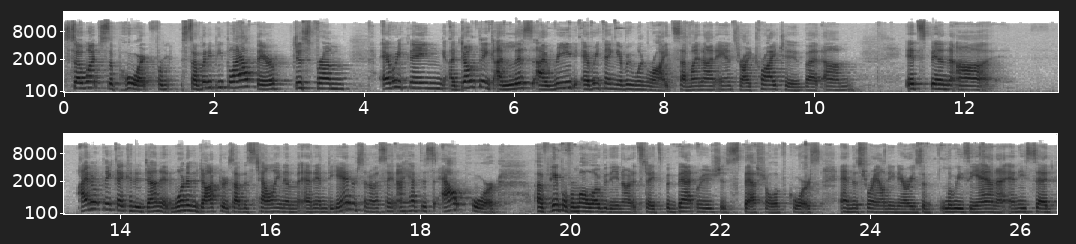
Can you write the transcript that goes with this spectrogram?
so much support from so many people out there just from everything, I don't think I list, I read everything everyone writes. I might not answer, I try to, but um, it's been, uh, I don't think I could have done it. One of the doctors I was telling him at MD Anderson, I was saying, I have this outpour of people from all over the United States, but Baton Rouge is special, of course, and the surrounding areas of Louisiana. And he said,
